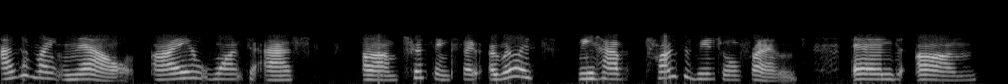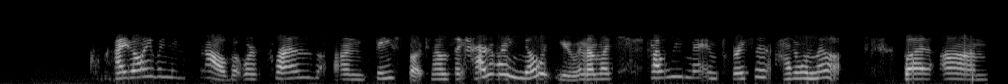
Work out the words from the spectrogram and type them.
as of right now, I want to ask um, Tristan because I, I realize we have tons of mutual friends, and um, I don't even know, how, but we're friends on Facebook. And I was like, how do I know you? And I'm like, how we met in person? I don't know. But um,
